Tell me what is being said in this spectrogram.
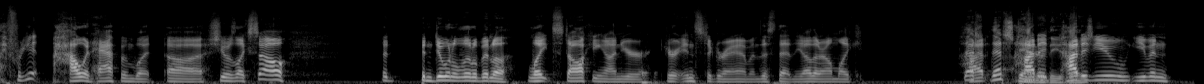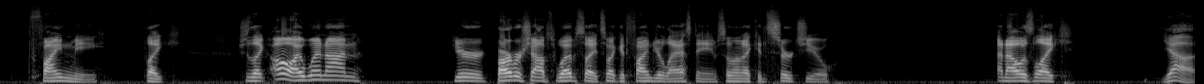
I forget how it happened, but uh, she was like, "So, been doing a little bit of light stalking on your your Instagram and this, that, and the other." And I'm like, That's- how, that's how did how days. did you even find me? Like, she's like, "Oh, I went on." Your barbershop's website so I could find your last name so then I could search you. And I was like, Yeah,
